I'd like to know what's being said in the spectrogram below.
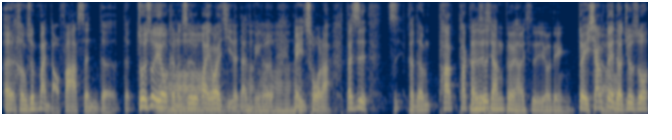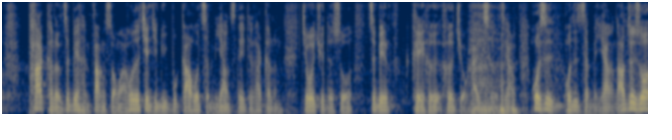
呃，恒春半岛发生的的，所以说也有可能是外外籍的男子平和，没错啦。但是只可能他他可能是，是相对还是有点对相对的，就是说他可能这边很放松啊，或者见警率不高或怎么样之类的，他可能就会觉得说这边可以喝喝酒开车这样，或是或是怎么样。然后就是说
